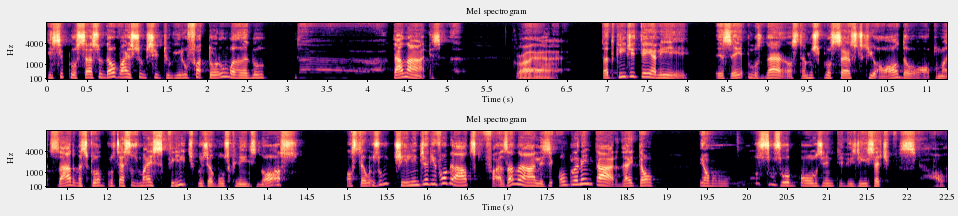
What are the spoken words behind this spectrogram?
esse processo não vai substituir o fator humano da, da análise. Né? Claro. É, tanto que a gente tem ali exemplos, né? Nós temos processos que rodam automatizados, mas com processos mais críticos de alguns clientes nossos, nós temos um time de advogados que faz análise complementar, né? Então, eu uso os robôs de inteligência artificial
